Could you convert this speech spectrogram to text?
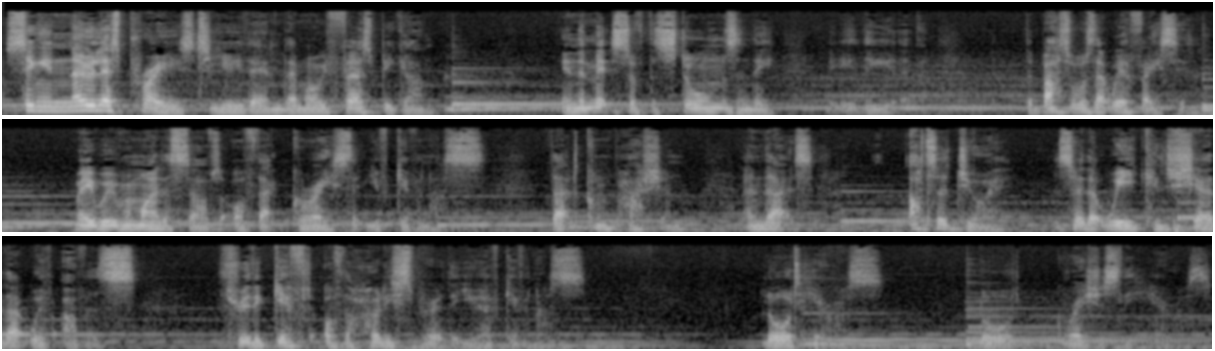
singing no less praise to you then than when we first begun. In the midst of the storms and the, the, the, the battles that we're facing, may we remind ourselves of that grace that you've given us, that compassion, and that utter joy, so that we can share that with others through the gift of the Holy Spirit that you have given us. Lord, hear us. Lord, graciously hear us.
